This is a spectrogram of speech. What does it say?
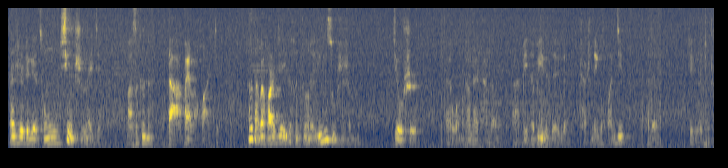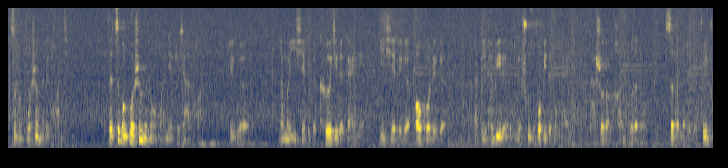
但是这个从现实来讲，马斯克呢打败了华尔街。他打败华尔街一个很重要的因素是什么呢？就是，呃，我们刚才谈到的啊，比特币的这个产生的一个环境，它的这个就是资本过剩的这个环境。在资本过剩的这种环境之下的话，这个那么一些这个科技的概念，一些这个包括这个呃比特币的这个数字货币的这种概念，它受到了很多的这种资本的这个追逐，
